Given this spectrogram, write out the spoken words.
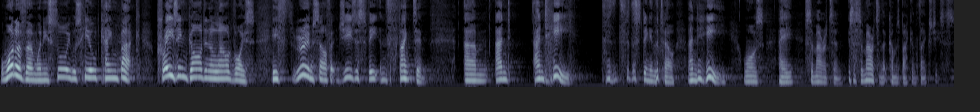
One of them, when he saw he was healed, came back, praising God in a loud voice. He threw himself at Jesus' feet and thanked him. Um, and, and he, the sting in the tail, and he was a Samaritan. It's a Samaritan that comes back and thanks Jesus.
